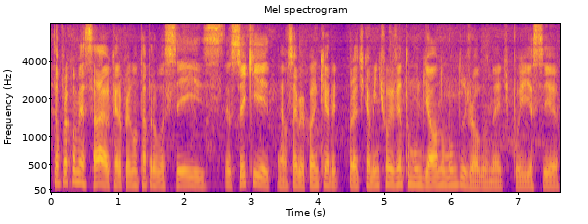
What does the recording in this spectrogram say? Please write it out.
Então, para começar, eu quero perguntar para vocês. Eu sei que é, o Cyberpunk era praticamente um evento mundial no mundo dos jogos, né? Tipo, ia ser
